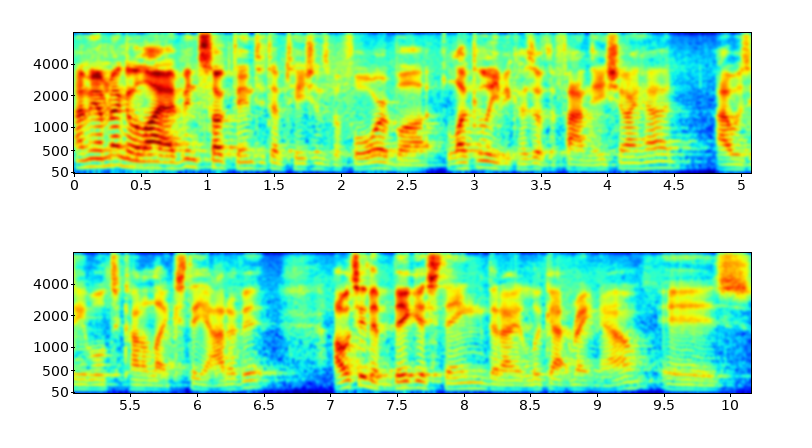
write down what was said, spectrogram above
I mean, I'm not gonna lie, I've been sucked into temptations before, but luckily because of the foundation I had, I was able to kind of like stay out of it. I would say the biggest thing that I look at right now is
